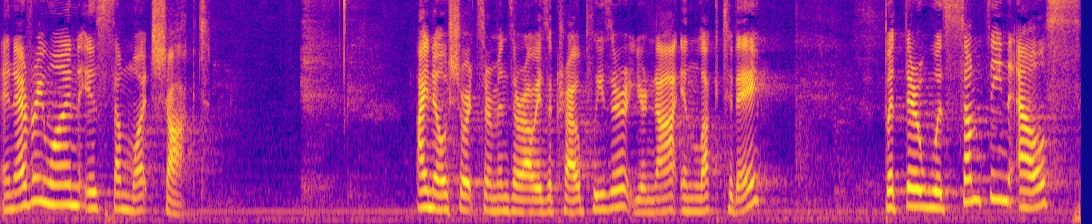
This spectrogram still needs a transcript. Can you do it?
and everyone is somewhat shocked. I know short sermons are always a crowd pleaser. You're not in luck today. But there was something else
